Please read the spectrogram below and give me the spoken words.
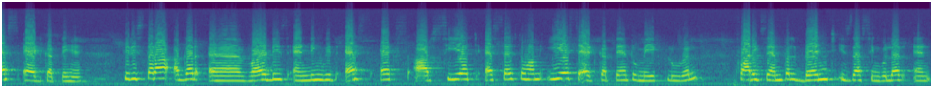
एस ऐड करते हैं। फिर इस तरह अगर word is ending with S X R C H S H तो हम ई एस ऐड करते हैं to make plural for example bench is the singular and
